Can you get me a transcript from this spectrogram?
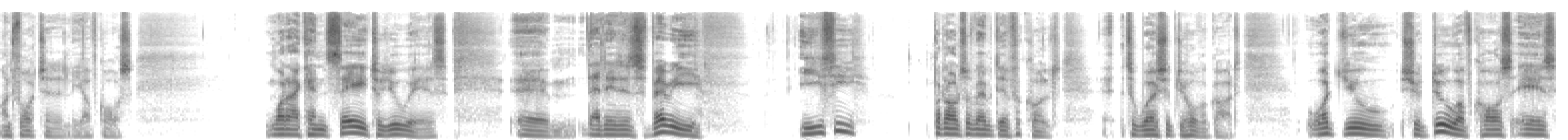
unfortunately, of course what I can say to you is um, that it is very easy, but also very difficult uh, to worship Jehovah God. What you should do, of course, is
